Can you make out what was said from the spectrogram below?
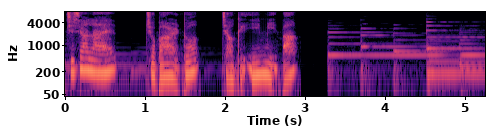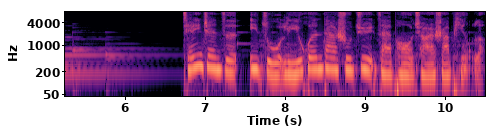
接下来就把耳朵交给一米吧。前一阵子，一组离婚大数据在朋友圈刷屏了。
